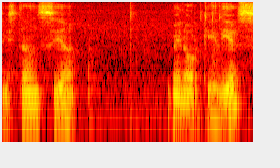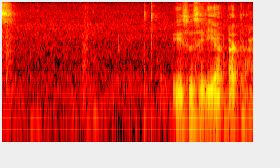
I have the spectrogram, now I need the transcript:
Distancia menor que 10 eso sería acá.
